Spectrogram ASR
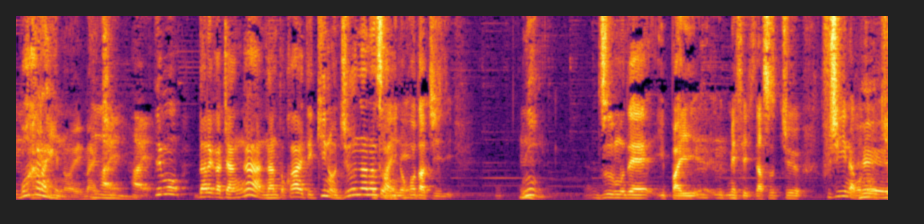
うん分からへんのよいまいち、でも誰かちゃんがなんとかあえて昨日17歳の子たちにズームでいっぱいメッセージ出すっちゅう不思議なことを昨日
